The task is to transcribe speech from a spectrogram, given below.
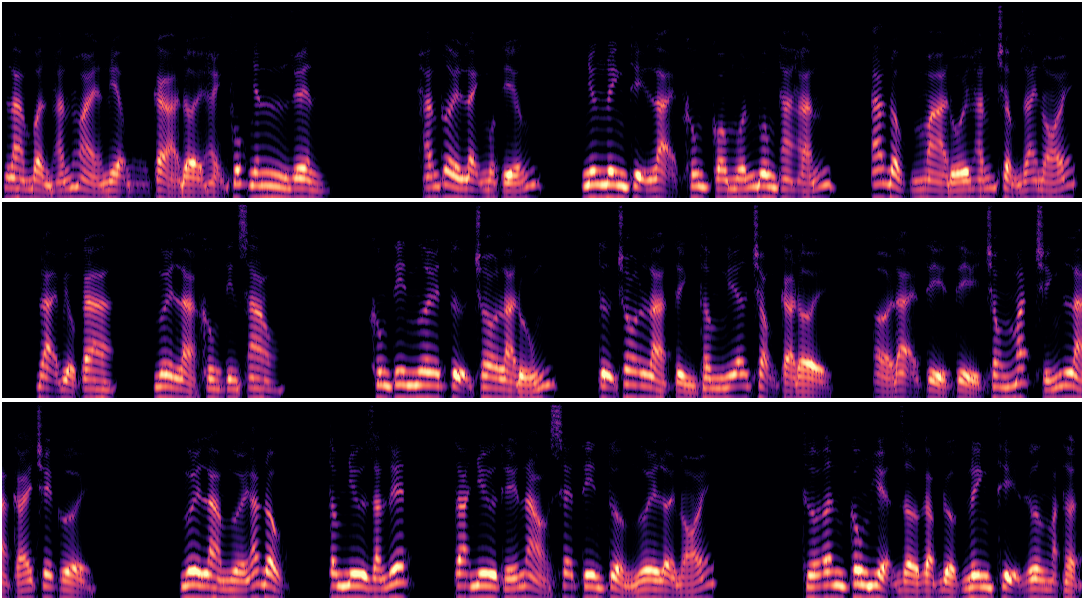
làm bẩn hắn hoài niệm cả đời hạnh phúc nhân duyên. Hắn cười lạnh một tiếng, nhưng Ninh Thị lại không có muốn buông tha hắn, ác độc mà đối hắn chậm rãi nói, đại biểu ca, ngươi là không tin sao. Không tin ngươi tự cho là đúng, tự cho là tình thâm nghĩa trọng cả đời, ở đại tỷ tỷ trong mắt chính là cái chê cười. Ngươi làm người ác độc, tâm như rắn giết, ta như thế nào sẽ tin tưởng ngươi lời nói. Thừa ân công hiện giờ gặp được Ninh Thị gương mặt thật.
